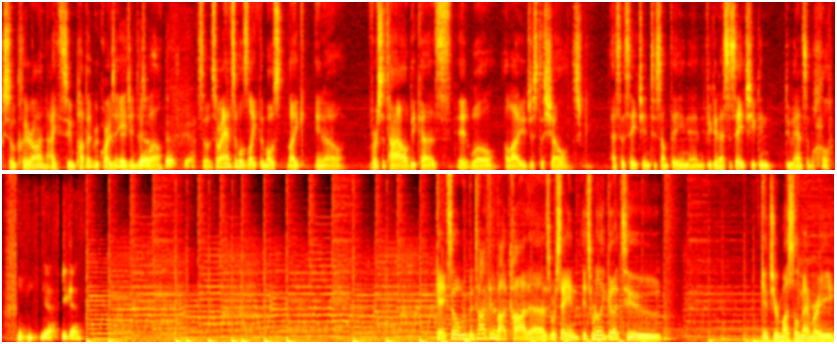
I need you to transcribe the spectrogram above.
so clear on. I assume Puppet requires an agent as well. does, yeah. So so Ansible's like the most like you know versatile because it will allow you just to shell SSH into something, and if you can SSH, you can do Ansible. Yeah, you can. Okay, so we've been talking about katas. We're saying it's really good to get your muscle memory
